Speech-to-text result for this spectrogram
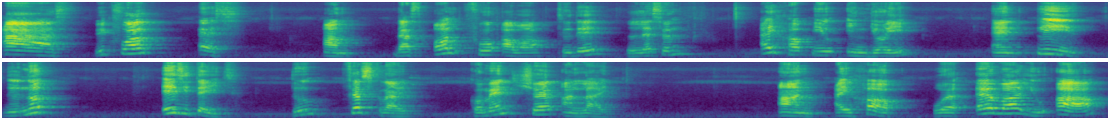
as. Weak form, s. Um, that's all for our today lesson. I hope you enjoy it and please do not hesitate to subscribe, comment, share and like. And I hope wherever you are,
